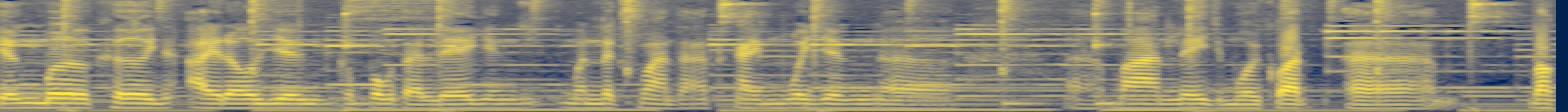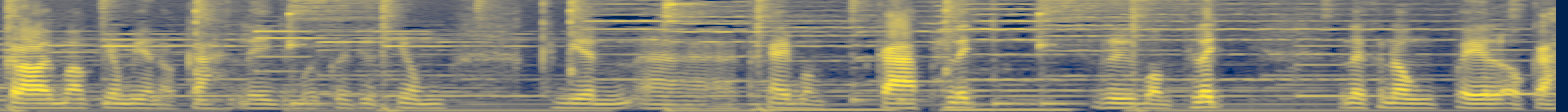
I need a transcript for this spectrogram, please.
យើងមើលឃើញ idol យើងកំពុងតែលេងយើងមិននឹកស្មានថាថ្ងៃមួយយើងបានលេងជាមួយគាត់ដល់ក្រោយមកខ្ញុំមានឱកាសលេងជាមួយគាត់គឺខ្ញុំគ្មានថ្ងៃបំការភ្លេចឬបំភ្លេចនៅក្នុងពេលឱកាស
